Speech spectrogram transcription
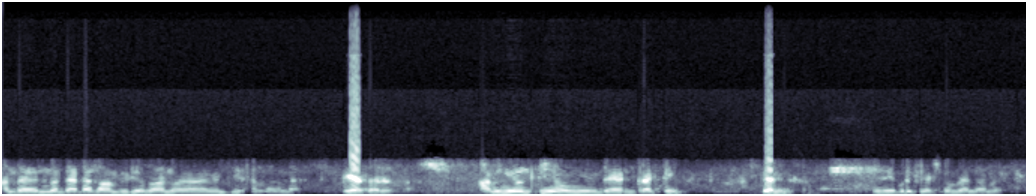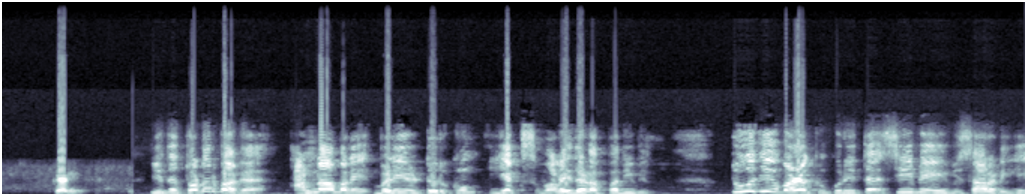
அந்த இந்த டேட்டாகாம் வீடியோகாம் எம்பிஸ் இருக்காங்கல்ல ஏ சார் அவங்க வந்து தேர் இன்ட்ராக்டிங் சரிங்க சார் இதை எப்படி ஃபேஸ் பண்ண எல்லாமே? சரிங்க. இது தொடர்பாக அண்ணாமலை வெளியிட்டிருக்கும் எக்ஸ் வலைதள பதிவில். டூ ஜி வழக்கு குறித்த சிபிஐ விசாரணையை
